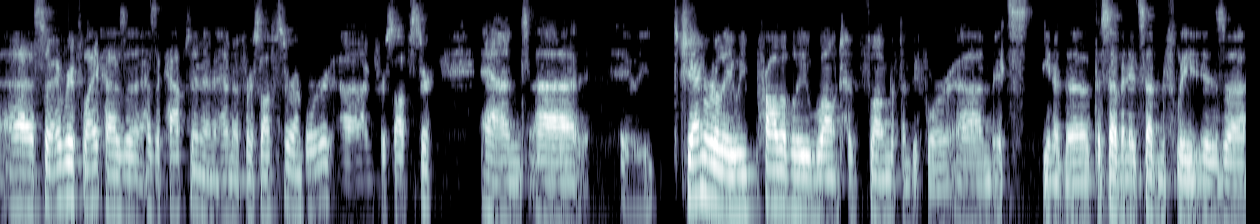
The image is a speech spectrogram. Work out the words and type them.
uh, so every flight has a has a captain and, and a first officer on board. Uh, I'm first officer, and uh, generally we probably won't have flown with them before. Um, it's you know the the 787 fleet is uh,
